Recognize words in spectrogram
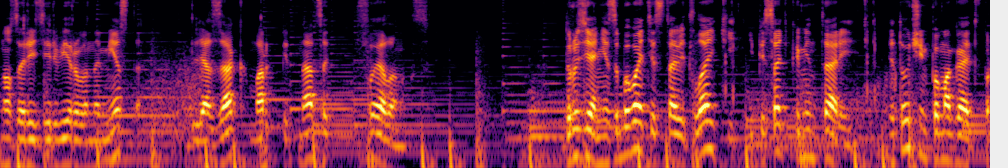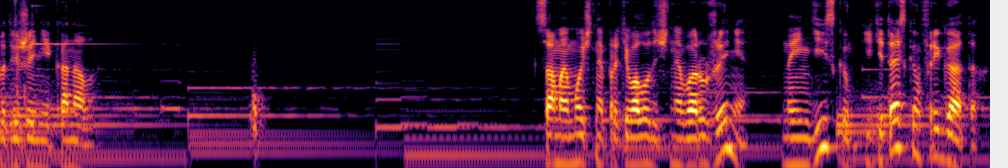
но зарезервировано место для ЗАК Марк 15 «Фэланкс». Друзья, не забывайте ставить лайки и писать комментарии, это очень помогает в продвижении канала. Самое мощное противолодочное вооружение на индийском и китайском фрегатах.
